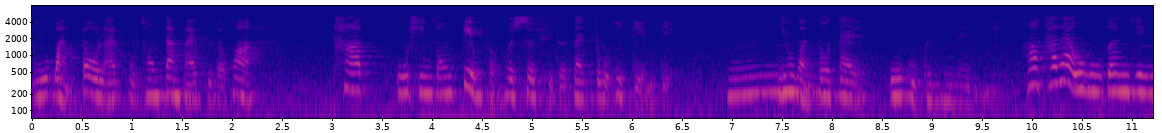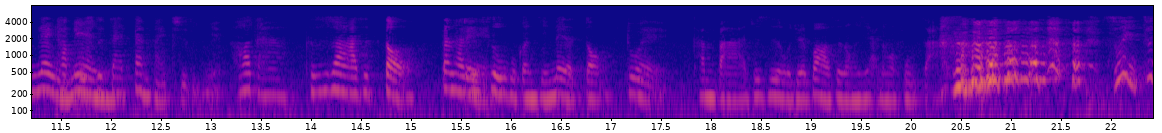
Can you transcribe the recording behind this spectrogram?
以豌豆来补充蛋白质的话，它无形中淀粉会摄取的再多一点点，嗯，因为豌豆在五谷根茎类里面，然后它在五谷根茎类里面它不，是在蛋白质里面。然后它，可是虽然它是豆，但它是五谷根茎类的豆。对，看吧，就是我觉得不好吃的东西还那么复杂。所以就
